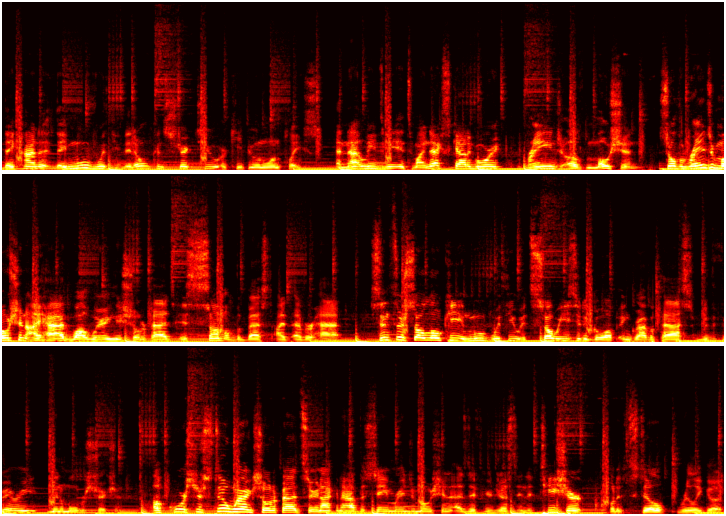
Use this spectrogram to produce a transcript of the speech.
they kind of, they move with you. They don't constrict you or keep you in one place. And that leads me into my next category, range of motion. So the range of motion I had while wearing these shoulder pads is some of the best I've ever had. Since they're so low key and move with you, it's so easy to go up and grab a pass with very minimal restriction. Of course, you're still wearing shoulder pads, so you're not gonna have the same range of motion as if you're just in a t-shirt, but it's still really good.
